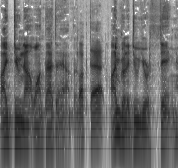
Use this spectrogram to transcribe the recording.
I do not want that to happen. Fuck that. I'm going to do your thing.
